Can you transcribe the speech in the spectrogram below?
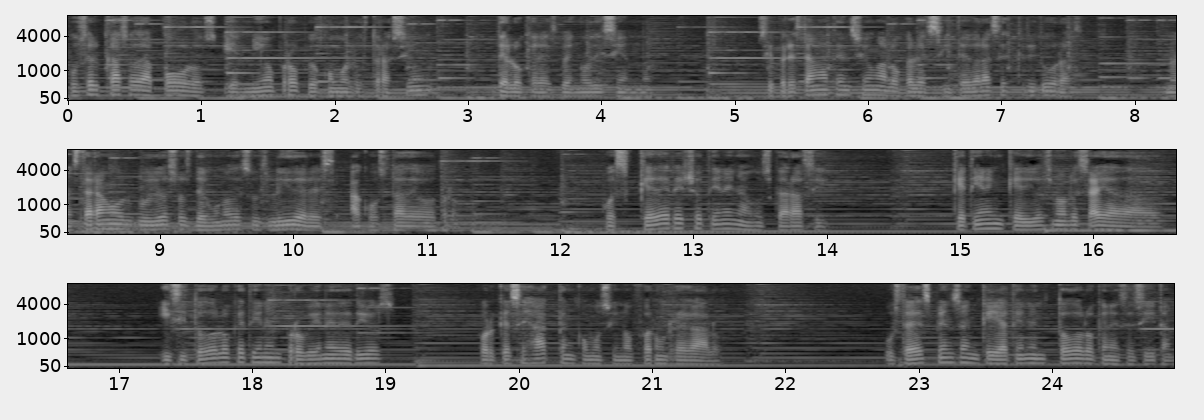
puse el caso de Apolos y el mío propio como ilustración de lo que les vengo diciendo. Si prestan atención a lo que les cité de las escrituras, no estarán orgullosos de uno de sus líderes a costa de otro. Pues ¿qué derecho tienen a juzgar así? ¿Qué tienen que Dios no les haya dado? Y si todo lo que tienen proviene de Dios, ¿por qué se jactan como si no fuera un regalo? Ustedes piensan que ya tienen todo lo que necesitan,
